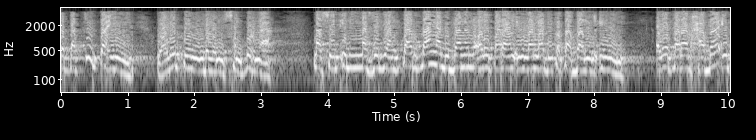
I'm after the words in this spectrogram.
tempat kita ini walaupun belum sempurna masjid ini masjid yang pertama dibangun oleh para ulama di kota Bandung ini. Oleh para habaib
